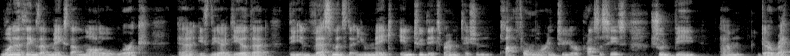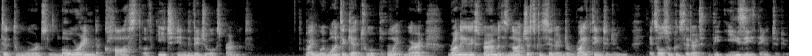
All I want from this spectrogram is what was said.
One of the things that makes that model work uh, is the idea that the investments that you make into the experimentation platform or into your processes should be um, directed towards lowering the cost of each individual experiment. Right? We want to get to a point where running an experiment is not just considered the right thing to do, it's also considered the easy thing to do.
